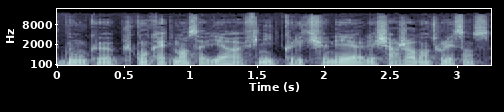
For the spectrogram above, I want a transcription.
Donc euh, plus concrètement, ça veut dire euh, fini de collectionner les chargeurs dans tous les sens.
